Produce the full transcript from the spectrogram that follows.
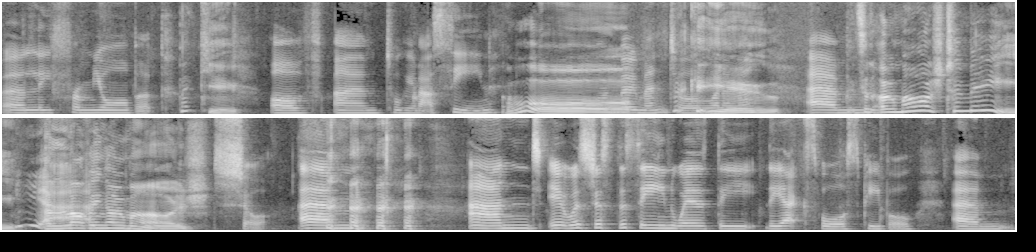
a leaf from your book. Thank you. of um, talking about a scene Whoa! moment or Look at you. Um, It's an homage to me. Yeah. A loving homage. Sure. Um, and it was just the scene with the the X Force people, um,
